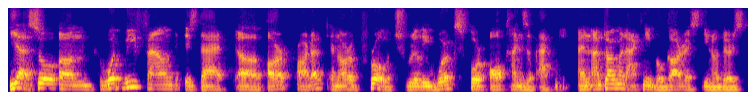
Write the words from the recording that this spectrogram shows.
Yeah. So um, what we found is that uh, our product and our approach really works for all kinds of acne. And I'm talking about acne vulgaris. You know, there's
